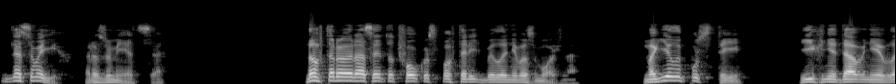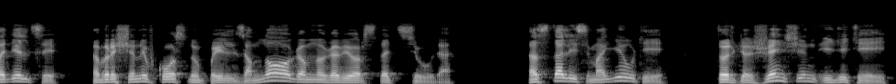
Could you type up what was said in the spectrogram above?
Для своих, разумеется. Но второй раз этот фокус повторить было невозможно. Могилы пусты, их недавние владельцы обращены в костную пыль за много-много верст отсюда. Остались могилки только женщин и детей,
